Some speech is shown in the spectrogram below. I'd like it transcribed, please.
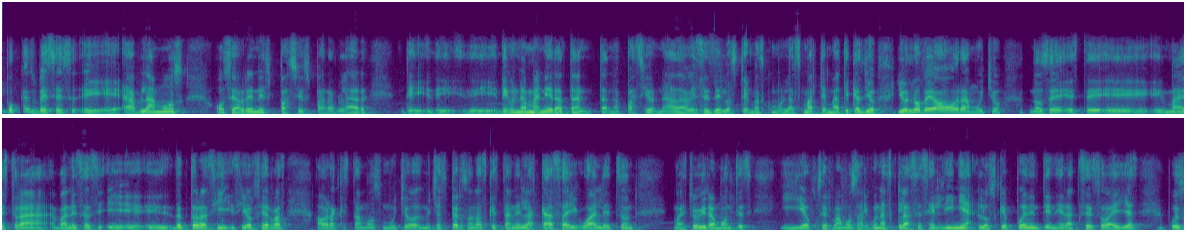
pocas veces eh, hablamos o se abren espacios para hablar de, de, de, una manera tan, tan apasionada a veces de los temas como las matemáticas. Yo, yo lo veo ahora mucho, no sé, este eh, eh, maestra Vanessa, doctora, si, si observas, ahora que estamos mucho, muchas personas que están en la casa, igual Edson, maestro Viramontes, y observamos algunas clases en línea, los que pueden tener acceso a ellas, pues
